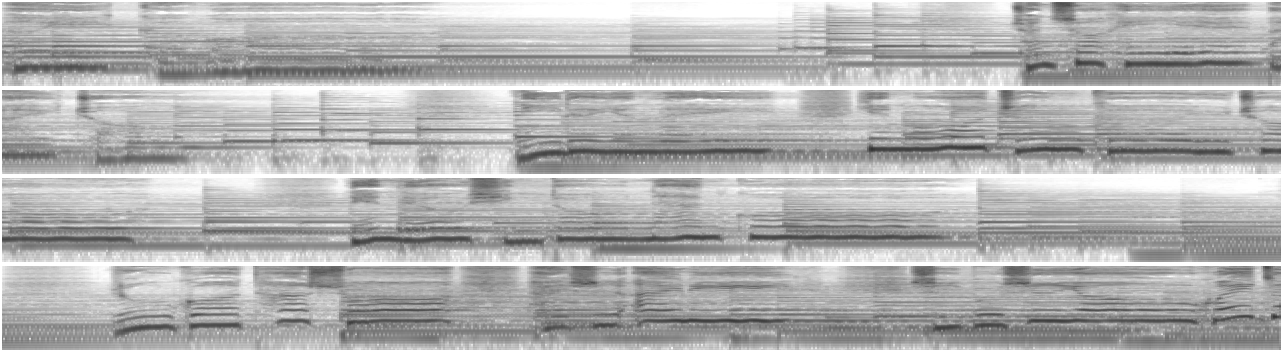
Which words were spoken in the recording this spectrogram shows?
和一个我，穿梭黑夜白昼，你的眼泪淹没整个宇宙，连流星都难过。如果他说还是爱你，是不是又会走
